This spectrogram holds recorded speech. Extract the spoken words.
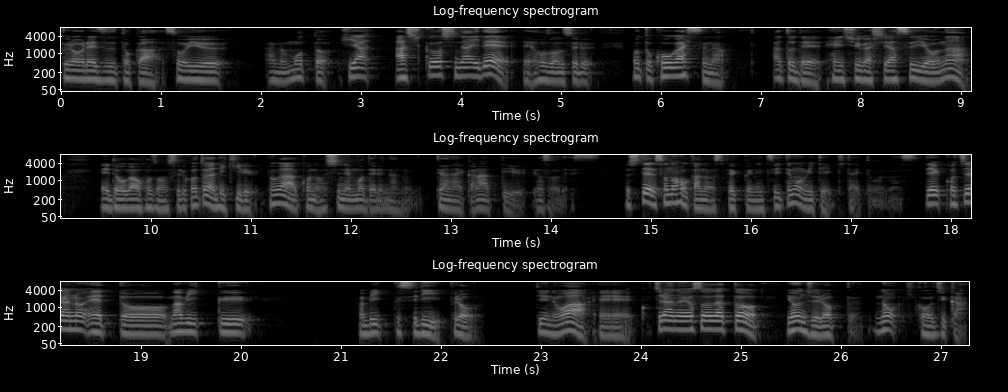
プロレスとか、そういう、あの、もっと圧縮をしないで保存する、もっと高画質な、後で編集がしやすいような動画を保存することができるのが、このシネモデルなのではないかなっていう予想です。そして、その他のスペックについても見ていきたいと思います。で、こちらの、えっと、Mavic、Mavic 3 Pro っていうのは、えー、こちらの予想だと46分の飛行時間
